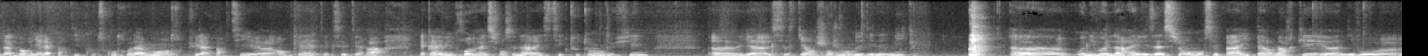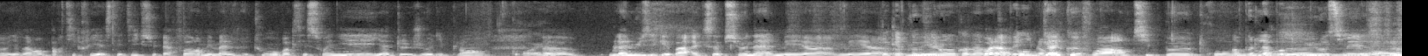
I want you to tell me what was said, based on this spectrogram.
d'abord il y a la partie course contre la montre, puis la partie euh, enquête, etc. Il y a quand même une progression scénaristique tout au long du film. Euh, il y, a, c'est- il y a un changement de dynamique. Euh, au niveau de la réalisation, bon, c'est pas hyper marqué, euh, niveau, euh, il y a pas un parti pris esthétique super fort, mais malgré tout, on voit que c'est soigné, il y a de jolis plans. Euh, la musique est pas exceptionnelle, mais. euh, mais euh, Il y a quelques mais- violons quand même voilà, un peu bon, pénibles. hein. quelquefois un petit peu trop. Un peu de la pop nulle aussi, mais euh. bon,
